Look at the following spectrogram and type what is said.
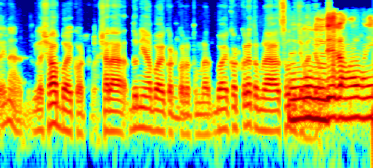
তাই না? এগুলো সব বয়কট সারা দুনিয়া বয়কট করো তোমরা। বয়কট করে তোমরা সৌদি চলে যাও। আমার মানে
